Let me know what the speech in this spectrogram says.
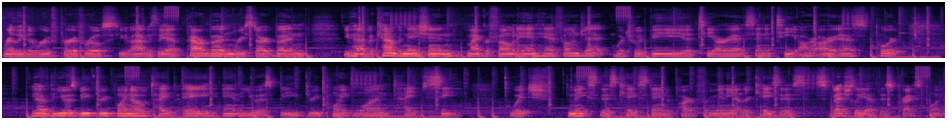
really the roof peripherals. You obviously have power button, restart button. You have a combination microphone and headphone jack, which would be a TRS and a TRRS port. You have the USB 3.0 Type A and the USB 3.1 Type C, which makes this case stand apart from many other cases, especially at this price point.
